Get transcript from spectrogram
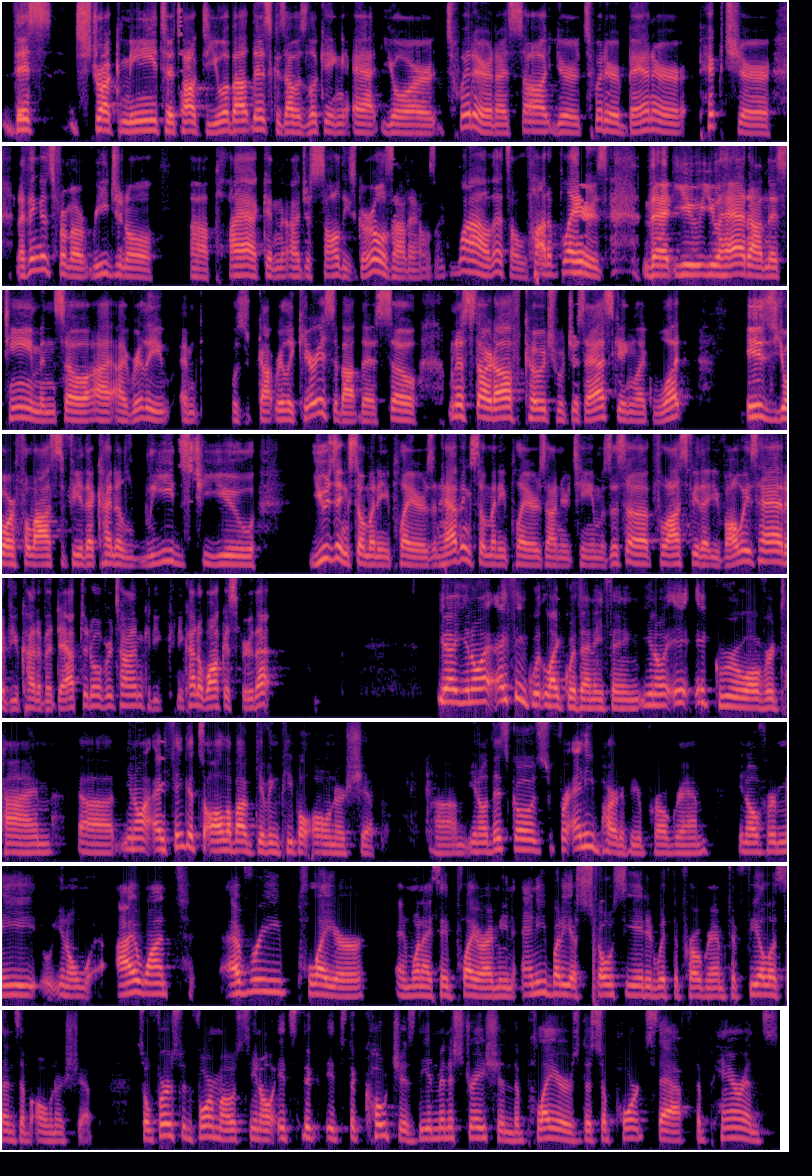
this struck me to talk to you about this because I was looking at your Twitter and I saw your Twitter banner picture. And I think it's from a regional uh, plaque and I just saw these girls on it. I was like, wow, that's a lot of players that you you had on this team. And so I, I really am was got really curious about this. So I'm going to start off, coach, with just asking like, what is your philosophy that kind of leads to you using so many players and having so many players on your team? Was this a philosophy that you've always had? Have you kind of adapted over time? Can you can you kind of walk us through that? Yeah, you know, I, I think with like with anything, you know, it, it grew over time. Uh, you know, I think it's all about giving people ownership. Um, you know, this goes for any part of your program. You know, for me, you know, I want every player, and when I say player, I mean anybody associated with the program to feel a sense of ownership. So first and foremost, you know, it's the it's the coaches, the administration, the players, the support staff, the parents.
